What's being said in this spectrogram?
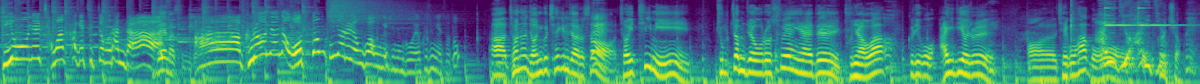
기온을 정확하게 측정을 한다. 네, 맞습니다. 아 그러면 어떤 분야를 연구하고 계시는 거예요? 그 중에서도? 아, 저는 연구 책임자로서 네. 저희 팀이 중점적으로 수행해야 될 분야와 어. 그리고 아이디어를 어, 제공하고 아이디어, 아이디어. 그렇죠. 네.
